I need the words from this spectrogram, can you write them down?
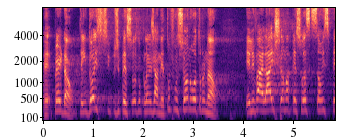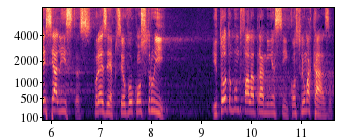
É, perdão, tem dois tipos de pessoas no planejamento. Um funciona, o outro não. Ele vai lá e chama pessoas que são especialistas. Por exemplo, se eu vou construir e todo mundo fala para mim assim, construir uma casa.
